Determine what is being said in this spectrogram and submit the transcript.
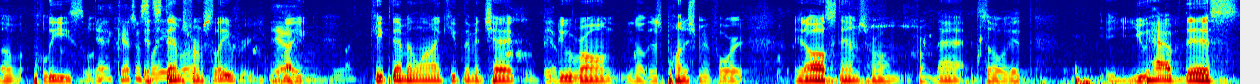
of police, Yeah, catching it stems bro. from slavery. Yeah. Like keep them in line, keep them in check. If they Yep. do wrong, you know, there's punishment for it. It all stems from from that. So it you have this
